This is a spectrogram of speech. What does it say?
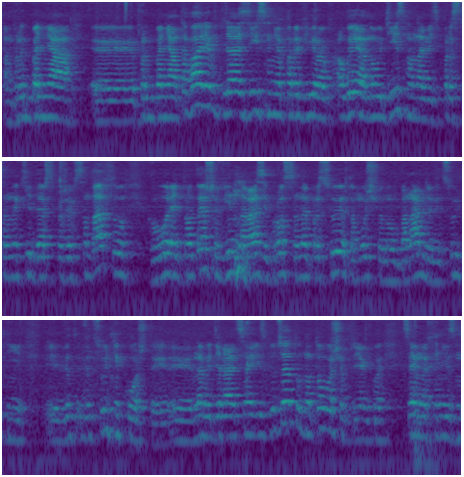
там придбання, е, придбання товарів для здійснення перевірок, але ну дійсно навіть представники Держспоживстандарту говорять про те, що він наразі просто не працює, тому що ну банально відсутні е, від, відсутні кошти е, не виділяються із бюджету для того, щоб якби цей механізм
